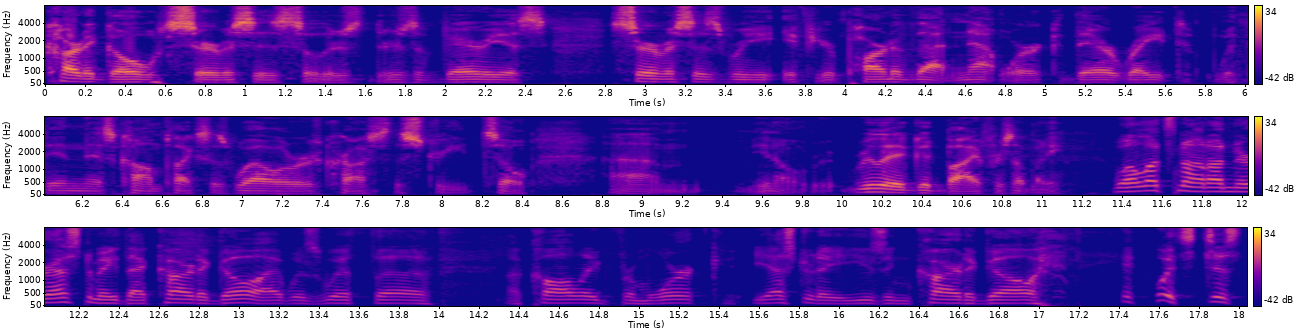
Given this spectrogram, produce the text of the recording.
car to go services. So there's there's a various services where you, if you're part of that network, they're right within this complex as well, or across the street. So um, you know, really a good buy for somebody. Well, let's not underestimate that car to go. I was with. Uh, a colleague from work yesterday using car to go it was just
